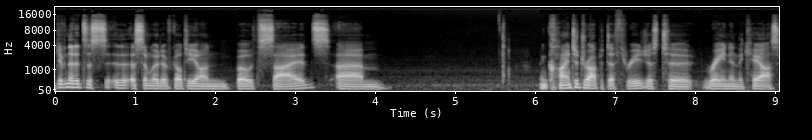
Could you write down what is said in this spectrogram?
given that it's a similar difficulty on both sides. Um, I'm inclined to drop it to three just to rein in the chaos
